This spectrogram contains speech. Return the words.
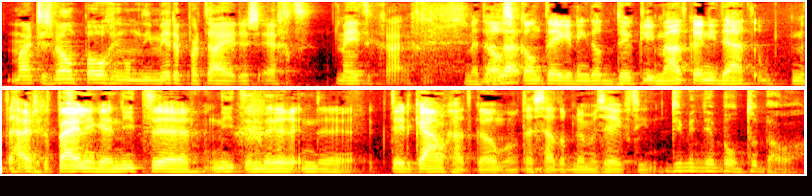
Maar het is wel een poging om die middenpartijen dus echt mee te krijgen. Met als kanttekening dat de klimaatkandidaat op, met de huidige peilingen niet, eh, niet in, de, in de Tweede Kamer gaat komen. Want hij staat op nummer 17. Die meneer Bontebal.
